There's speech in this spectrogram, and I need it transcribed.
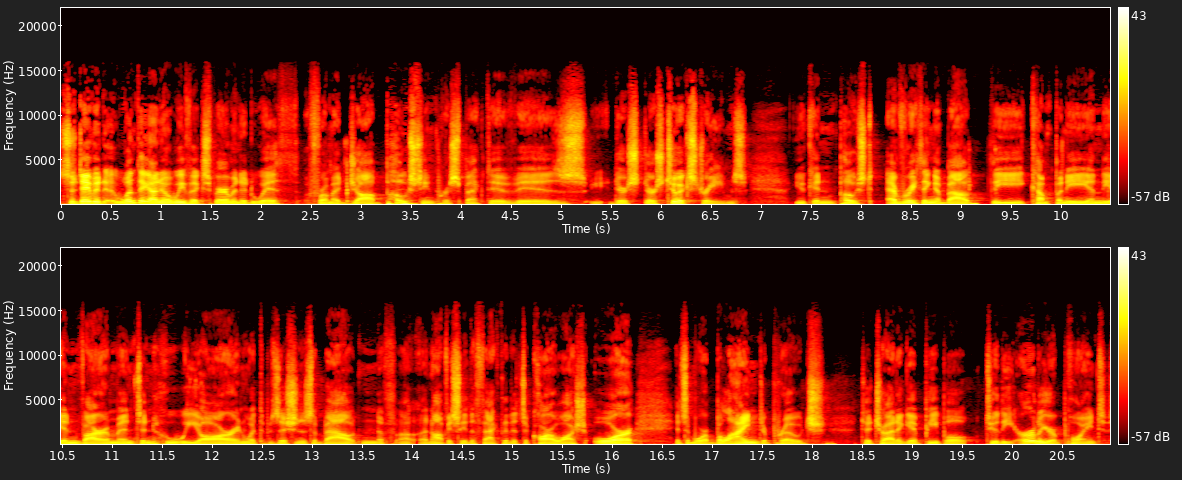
So, David, one thing I know we've experimented with from a job posting perspective is there's there's two extremes. You can post everything about the company and the environment and who we are and what the position is about, and the, uh, and obviously the fact that it's a car wash, or it's a more blind approach to try to get people to the earlier point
